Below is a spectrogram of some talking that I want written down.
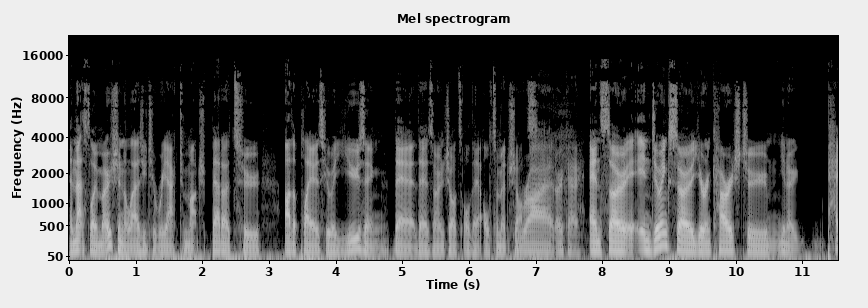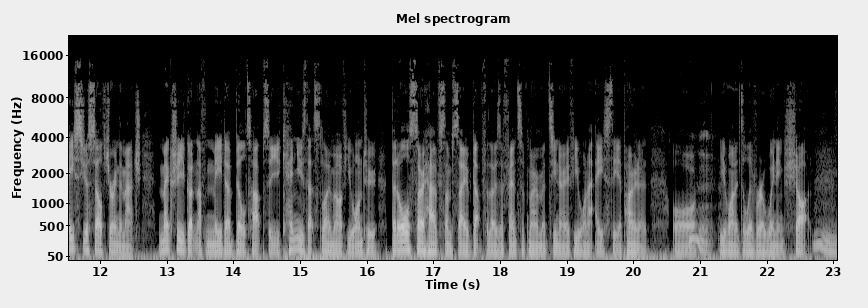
And that slow motion allows you to react much better to other players who are using their, their zone shots or their ultimate shots. Right. Okay. And so, in doing so, you're encouraged to, you know, pace yourself during the match. Make sure you've got enough meter built up so you can use that slow mo if you want to, but also have some saved up for those offensive moments. You know, if you want to ace the opponent or hmm. you want to deliver a winning shot, hmm.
